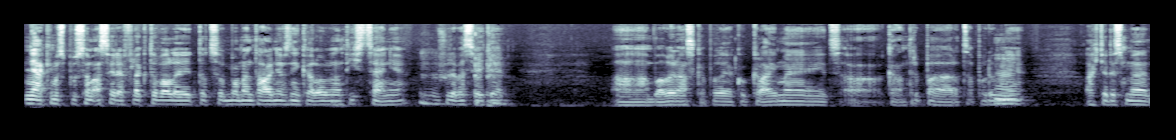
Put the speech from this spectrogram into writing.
nějakým způsobem asi reflektovali to, co momentálně vznikalo na té scéně mm-hmm. všude ve světě. A bavili nás kapely jako Climates a Counterparts a podobně. Mm. A chtěli jsme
